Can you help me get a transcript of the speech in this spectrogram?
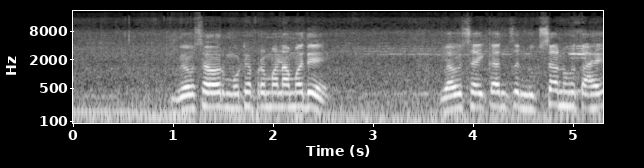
व्यवसायावर मोठ्या प्रमाणामध्ये व्यावसायिकांचं नुकसान होत आहे.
